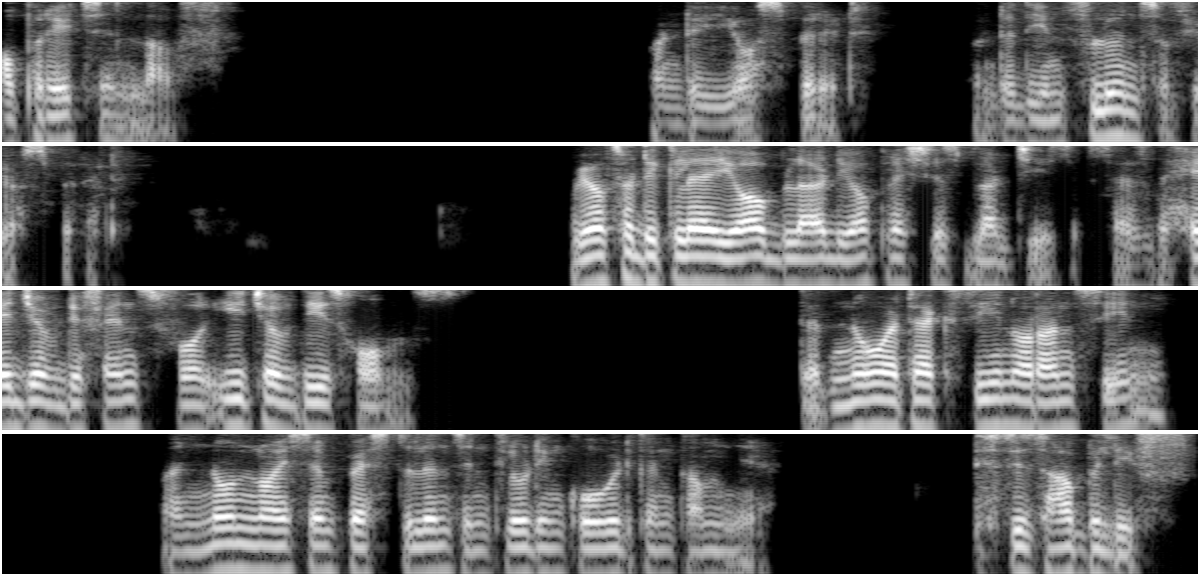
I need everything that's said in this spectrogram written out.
operates in love under your spirit, under the influence of your spirit. We also declare your blood, your precious blood, Jesus, as the hedge of defense for each of these homes. That no attack, seen or unseen, and no noise and pestilence, including COVID, can come near. This is our belief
